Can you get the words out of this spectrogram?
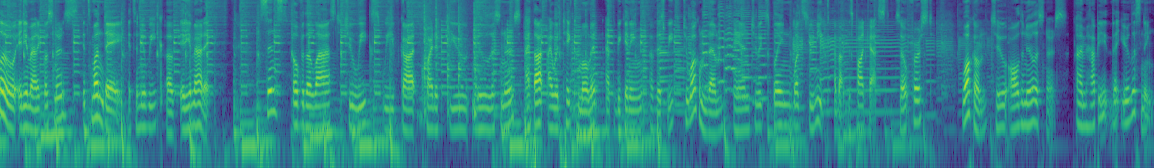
Hello, idiomatic listeners. It's Monday. It's a new week of idiomatic. Since over the last two weeks we've got quite a few new listeners, I thought I would take a moment at the beginning of this week to welcome them and to explain what's unique about this podcast. So, first, welcome to all the new listeners. I'm happy that you're listening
